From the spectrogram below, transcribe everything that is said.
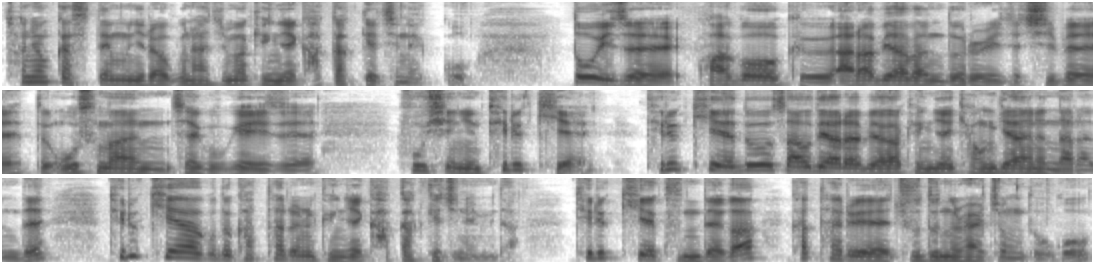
천연가스 때문이라고는 하지만 굉장히 가깝게 지냈고 또 이제 과거 그 아라비아 반도를 이제 지배했던 오스만 제국의 이제 후신인 튀르키예 튀르키예도 사우디아라비아가 굉장히 경계하는 나라인데 튀르키예하고도 카타르는 굉장히 가깝게 지냅니다. 튀르키예 군대가 카타르에 주둔을 할 정도고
